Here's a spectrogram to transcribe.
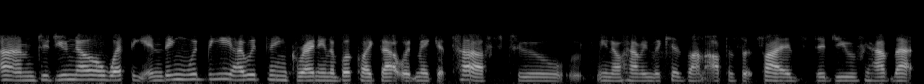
um, did you know what the ending would be? I would think writing a book like that would make it tough to, you know, having the kids on opposite sides. Did you have that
